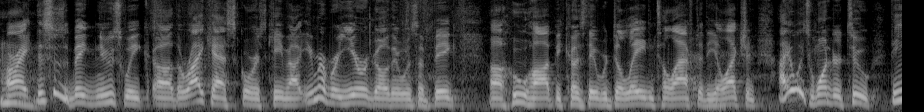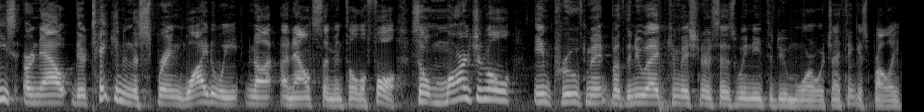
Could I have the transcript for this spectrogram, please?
All right, this is a big news week. Uh, the RICAS scores came out. You remember a year ago there was a big uh, hoo-ha because they were delayed until after the election. I always wonder too. These are now they're taken in the spring. Why do we not announce them until the fall? So marginal improvement, but the new ed commissioner says we need to do more, which I think is probably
